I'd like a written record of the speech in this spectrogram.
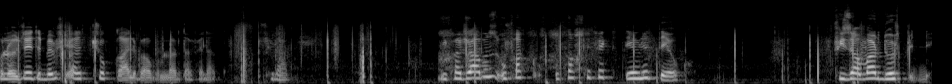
kolonize edilmemiş evet çok galiba buralarda falan. Filan. Yıkacağımız ufak ufak tefek devlet de yok. Fizan var 4000'li.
